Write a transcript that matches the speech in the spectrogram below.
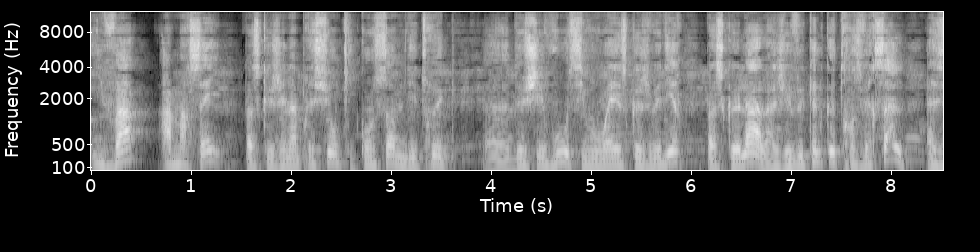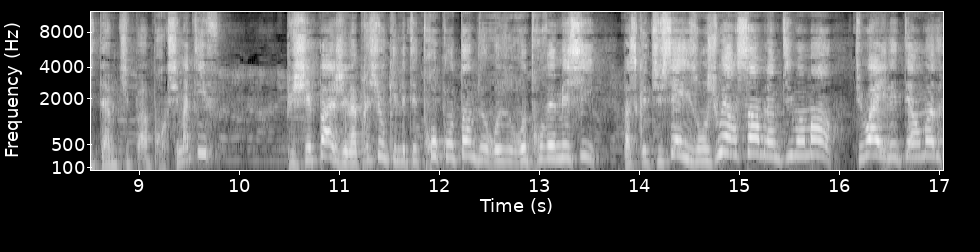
il va à Marseille, parce que j'ai l'impression qu'il consomme des trucs euh, de chez vous, si vous voyez ce que je veux dire. Parce que là, là, j'ai vu quelques transversales, elles étaient un petit peu approximatives. Puis je sais pas, j'ai l'impression qu'il était trop content de retrouver Messi. Parce que tu sais, ils ont joué ensemble un petit moment. Tu vois, il était en mode,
